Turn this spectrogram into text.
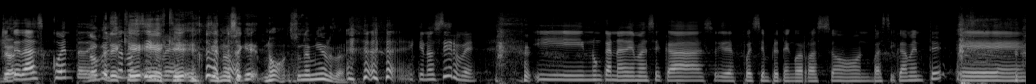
que te das cuenta de no, que pero es que, no sirve. Es que, no sé qué, no, es una mierda. que no sirve. Y nunca nadie me hace caso y después siempre tengo razón, básicamente. Eh,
